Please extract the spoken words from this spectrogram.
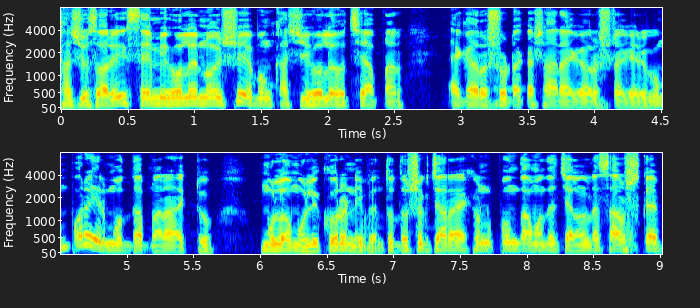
খাসি সরি সেমি হলে নয়শো এবং খাসি হলে হচ্ছে আপনার এগারোশো টাকা, সাড়ে এগারোশো টাকা এরকম। পরে এর মধ্যে আপনারা একটু মূলামূলি করে নেবেন। তো দর্শক, যারা এখন পর্যন্ত আমাদের চ্যানেলটা সাবস্ক্রাইব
